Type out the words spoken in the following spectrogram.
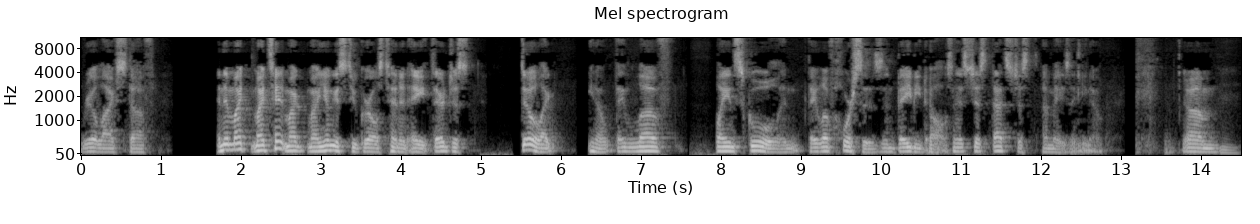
real life stuff. And then my my ten my my youngest two girls, ten and eight, they're just still like you know they love playing school and they love horses and baby dolls and it's just that's just amazing, you know. Um,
